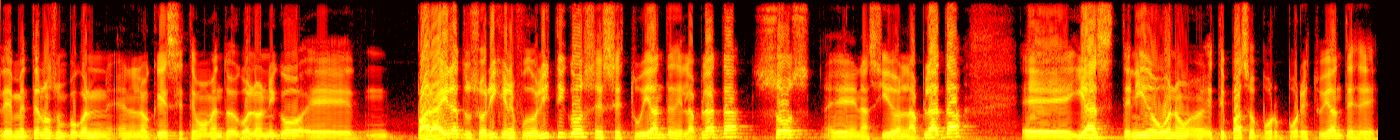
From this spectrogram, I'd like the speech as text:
de, meternos un poco en, lo que es este momento de Colónico, eh, para ir a tus orígenes futbolísticos, es estudiante de La Plata, sos eh, nacido en La Plata eh, y has tenido, bueno, este paso por, por estudiantes de,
